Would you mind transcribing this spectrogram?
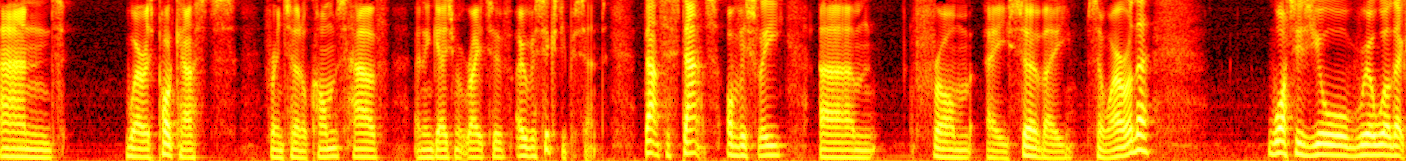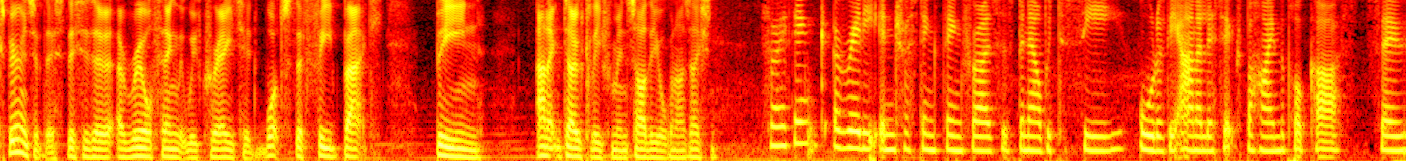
And whereas podcasts for internal comms have an engagement rate of over 60%. That's a stat, obviously, um, from a survey somewhere or other. What is your real world experience of this? This is a, a real thing that we've created. What's the feedback been anecdotally from inside the organisation? So I think a really interesting thing for us has been able to see all of the analytics behind the podcast. So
